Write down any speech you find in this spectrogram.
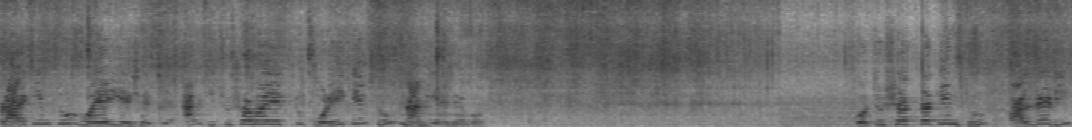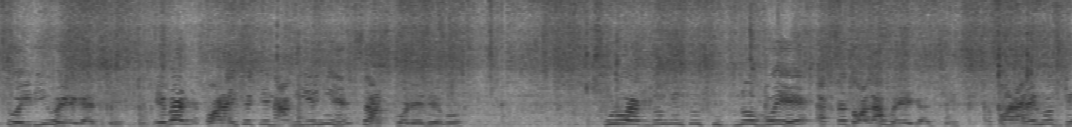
প্রায় কিন্তু হয়েই এসেছে। আর কিছু সময় একটু করেই কিন্তু নামিয়ে নেব। কচুর শাকটা কিন্তু অলরেডি তৈরি হয়ে গেছে। এবারে কড়াই থেকে নামিয়ে নিয়ে সার্ভ করে দেব। পুরো একদম কিন্তু শুকনো হয়ে একটা দলা হয়ে গেছে। আর কড়াইয়ের মধ্যে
